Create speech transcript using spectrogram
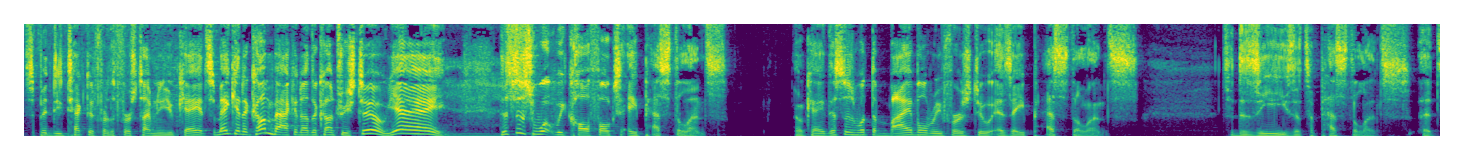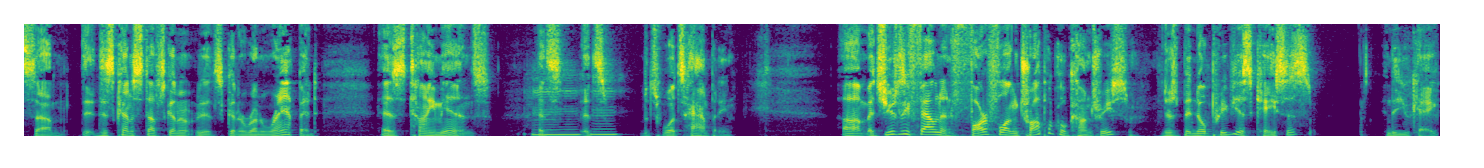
It's been detected for the first time in the UK. It's making a comeback in other countries too. Yay! This is what we call, folks, a pestilence. Okay, this is what the Bible refers to as a pestilence. It's a disease. It's a pestilence. It's um, th- this kind of stuff's gonna it's gonna run rampant as time ends. It's it's it's what's happening. Um, it's usually found in far flung tropical countries. There's been no previous cases in the UK.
